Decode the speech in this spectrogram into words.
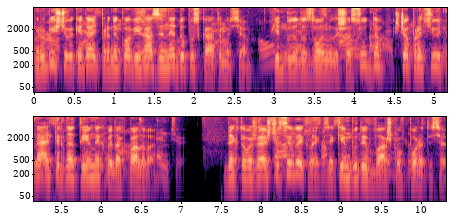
Кораблі, що викидають парникові гази, не допускатимуться. Вхід буде дозволений лише суднам, що працюють на альтернативних видах палива. Дехто вважає, що це виклик, з яким буде важко впоратися.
